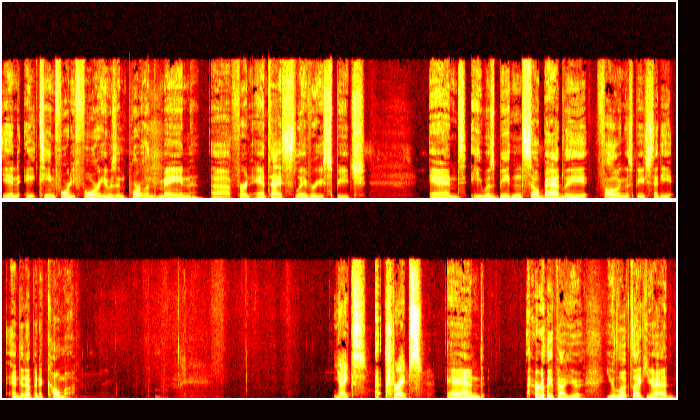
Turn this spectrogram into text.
In 1844, he was in Portland, Maine, uh, for an anti-slavery speech, and he was beaten so badly following the speech that he ended up in a coma. Yikes. Stripes. And I really thought you you looked like you had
